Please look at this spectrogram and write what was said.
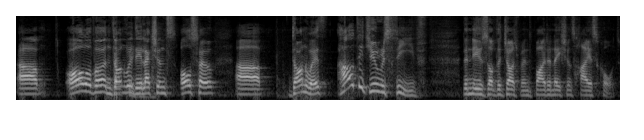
uh, all over and done with, the elections also uh, done with. How did you receive the news of the judgment by the nation's highest court?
